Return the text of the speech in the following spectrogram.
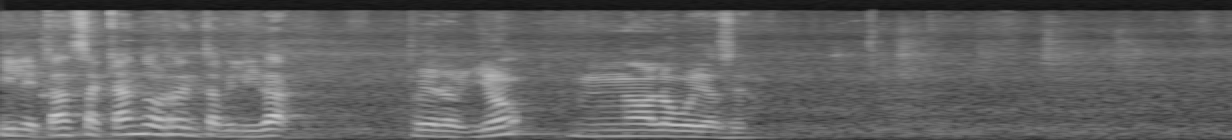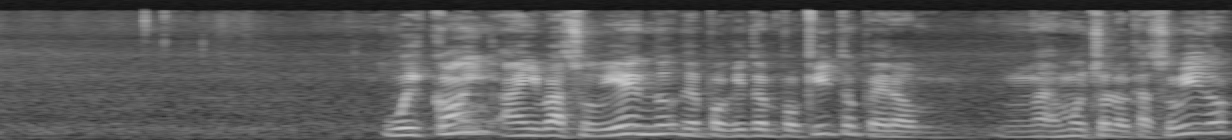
y le están sacando rentabilidad. Pero yo no lo voy a hacer. Wicoin ahí va subiendo de poquito en poquito, pero no es mucho lo que ha subido.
